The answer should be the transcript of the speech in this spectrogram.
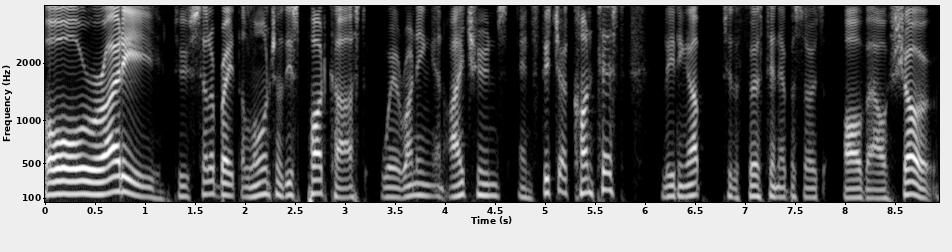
Alrighty, to celebrate the launch of this podcast, we're running an iTunes and Stitcher contest leading up to the first 10 episodes of our show.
